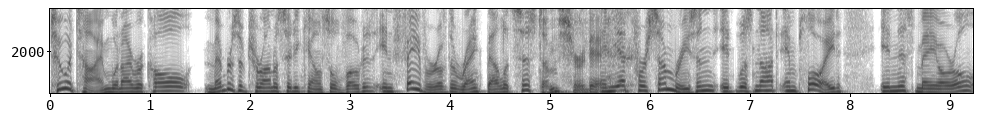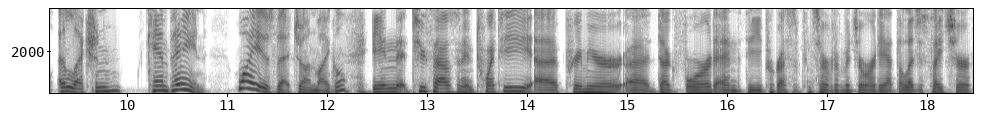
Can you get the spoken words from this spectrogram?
to a time when I recall members of Toronto City Council voted in favor of the ranked ballot system. Sure did. And yet, for some reason, it was not employed in this mayoral election campaign. Why is that, John Michael? In 2020, uh, Premier uh, Doug Ford and the Progressive Conservative majority at the legislature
